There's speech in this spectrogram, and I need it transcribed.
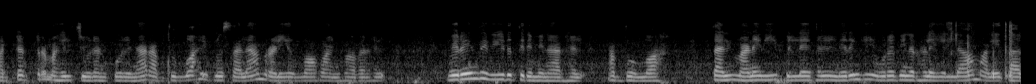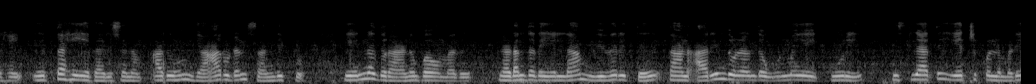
மற்றற்ற மகிழ்ச்சியுடன் கூறினார் அப்துல்லாஹ் இப்னு சலாம் ரலி அல்லாஹ் அவர்கள். விரைந்து வீடு திரும்பினார்கள். அப்துல்லா தன் மனைவி பிள்ளைகள் நெருங்கிய உறவினர்களை எல்லாம் அழைத்தார்கள். எத்தகைய தரிசனம் அதுவும் யாருடன் சந்திப்பு? என்னதொரு அனுபவம் அது? நடந்ததையெல்லாம் விவரித்து தான் அறிந்துணர்ந்த உண்மையை கூறி இஸ்லாத்தை ஏற்றுக்கொள்ளும்படி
